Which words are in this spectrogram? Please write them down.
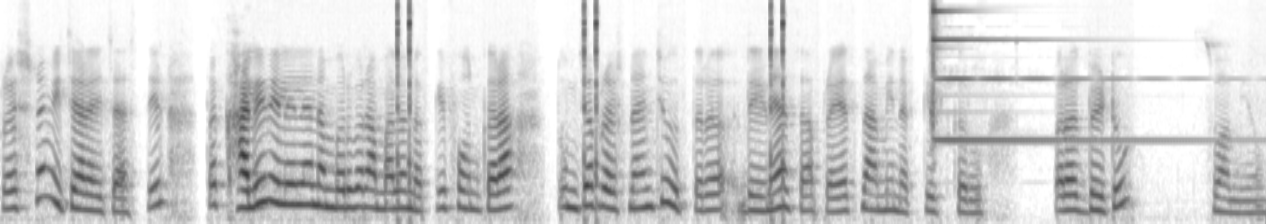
प्रश्न विचारायचे असतील तर खाली दिलेल्या नंबरवर आम्हाला नक्की फोन करा. तुमच्या प्रश्नांची उत्तरं देण्याचा प्रयत्न आम्ही नक्कीच करू. परत भेटू. स्वामी ओम.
